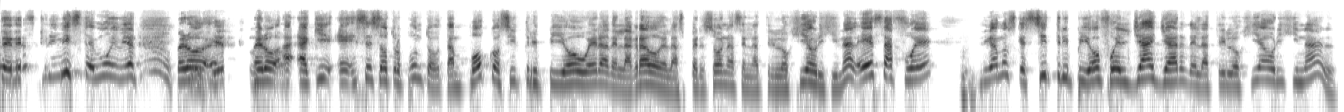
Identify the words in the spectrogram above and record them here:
Te describiste muy bien, pero, pero aquí ese es otro punto. Tampoco C-3PO era del agrado de las personas en la trilogía original. Esa fue, digamos que C-3PO fue el Jar de la trilogía original.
